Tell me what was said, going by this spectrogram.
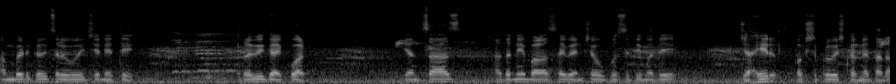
आंबेडकरी चळवळीचे नेते रवी गायकवाड यांचा आज आदरणीय बाळासाहेब यांच्या उपस्थितीमध्ये जाहीर पक्षप्रवेश करण्यात आला.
